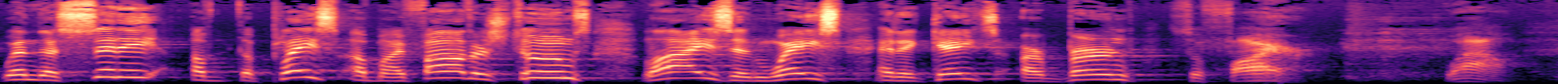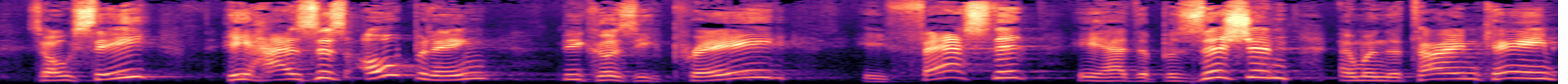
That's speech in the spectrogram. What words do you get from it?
when the city of the place of my father's tombs lies in waste and the gates are burned to fire? Wow. So see, he has this opening because he prayed, he fasted, he had the position, and when the time came,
